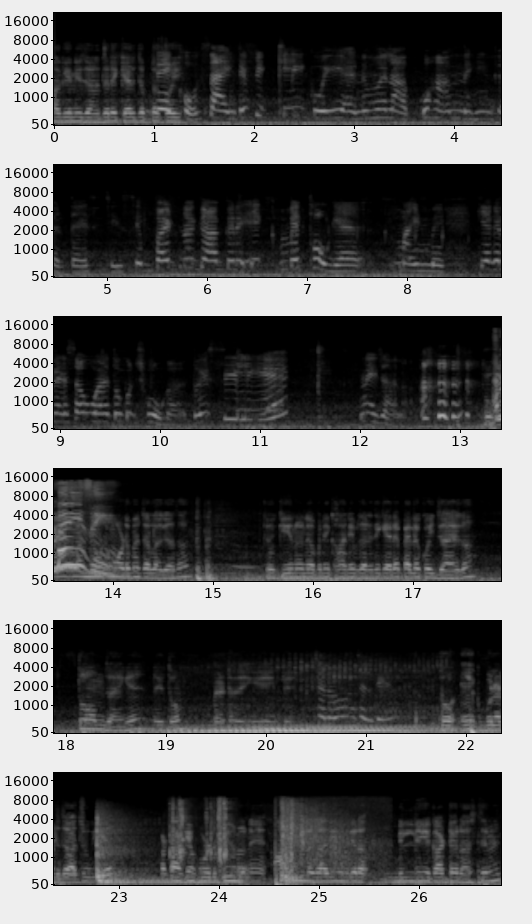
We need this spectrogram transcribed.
आगे नहीं जाने दे रहे। कह जब तक कोई साइंटिफिकली कोई एनिमल आपको हार्म नहीं करता ऐसी चीज़ से। बट ना क्या करे एक मिथ हो गया है माइंड में कि अगर ऐसा हुआ है तो कुछ होगा। तो इसीलिए नहीं जाना। तो गाइस मोड पे चला गया था क्योंकि इन्होंने अपनी कहानी बतानी थी कह रहे पहले कोई जाएगा तो हम जाएँगे नहीं तो हम बैठे रहेंगे यहीं पे. चलो हम चलते हैं। तो एक बुलेट जा चुकी है पटाखे फोड़ दी उन्होंने आग भी लगा दी उनके बिल्ली के काटे रास्ते में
